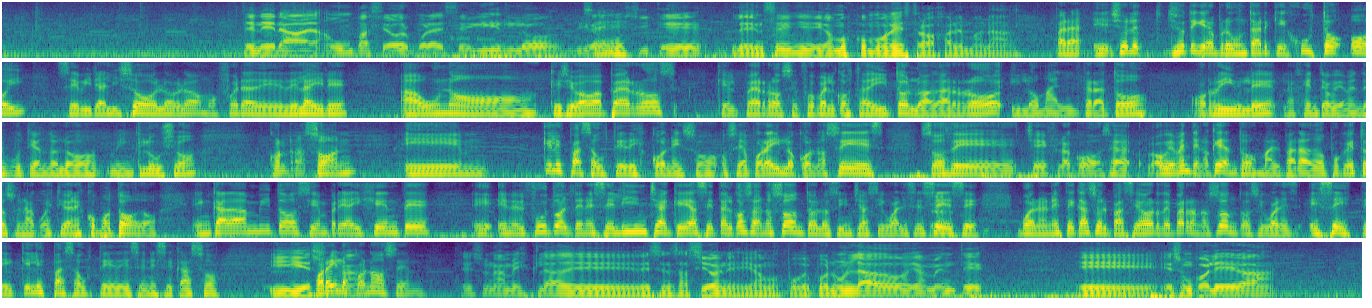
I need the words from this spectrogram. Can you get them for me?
tener a, a un paseador por ahí, seguirlo, digamos, Sí. y que le enseñe, digamos, cómo es trabajar en manada. Para, eh, yo, le- yo te quiero preguntar que justo hoy se viralizó, lo hablábamos fuera de- del aire, a uno que llevaba perros, que el perro se fue para el costadito, lo agarró y lo maltrató horrible, la gente obviamente puteándolo, me incluyo, con razón. Eh, ¿Qué les pasa a ustedes con eso? O sea, por ahí lo conoces, sos de, che, flaco, o sea, obviamente no quedan todos mal parados, porque esto es una cuestión, es como todo. En cada ámbito siempre hay gente, eh, en el fútbol tenés el hincha que hace tal cosa, no son todos los hinchas iguales, es Claro. ese. Bueno, en este caso el paseador de perro no son todos iguales, es este. ¿Qué les pasa a ustedes en ese caso? Y es por ahí una- los conocen. Es una mezcla de, de sensaciones, digamos, porque por un lado, obviamente, eh, es un colega,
